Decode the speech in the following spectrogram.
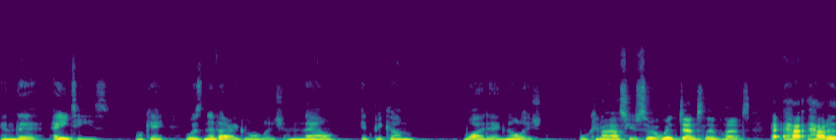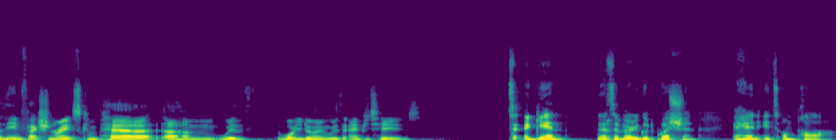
in the 80s. Okay, it was never acknowledged, and now it become wider acknowledged. Well, can I ask you? So, with dental implants, how, how do the infection rates compare um, with what you're doing with amputees? So again, that's a very good question, and it's on par.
